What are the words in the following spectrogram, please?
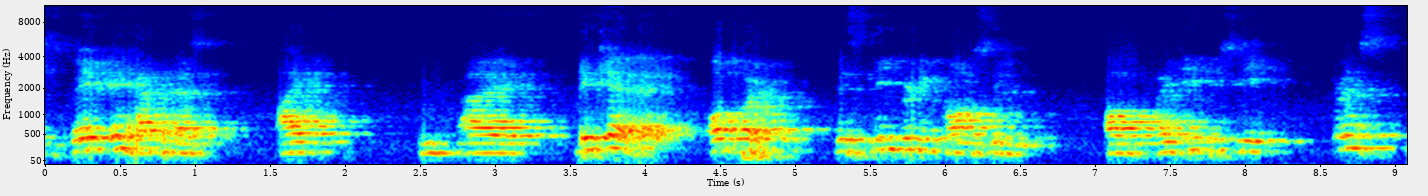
is great happiness. I, I declare open this Green Building Council of IGBC Students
